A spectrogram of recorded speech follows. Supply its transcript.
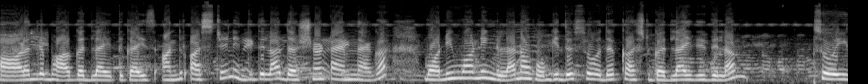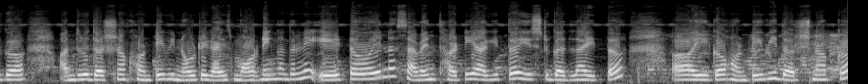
ಭಾಳ ಅಂದ್ರೆ ಭಾಳ ಗದ್ದಲ ಗೈಸ್ ಅಂದ್ರೆ ಅಷ್ಟೇನು ಇದ್ದಿದ್ದಿಲ್ಲ. ದರ್ಶನ ಟೈಮ್ನಾಗ ಮಾರ್ನಿಂಗ್ ಮಾರ್ನಿಂಗ್ ಎಲ್ಲ ನಾವು ಹೋಗಿದ್ದು. ಸೊ ಅದಕ್ಕೆ ಅಷ್ಟು ಗದ್ದಲ ಇದ್ದಿದ್ದಿಲ್ಲ. ಸೊ ಈಗ ಅಂದರೂ ದರ್ಶನಕ್ಕೆ ಹೊಂಟೀವಿ ನೋಡ್ರಿ ಗೈಸ್ ಮಾರ್ನಿಂಗ್ ಅಂದ್ರೆ ಏಟ್ ಏನು ಸೆವೆನ್ ಥರ್ಟಿ ಆಗಿತ್ತು, ಇಷ್ಟು ಗದ್ದಲ ಇತ್ತು. ಈಗ ಹೊಂಟೀವಿ ದರ್ಶನಕ್ಕೆ.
